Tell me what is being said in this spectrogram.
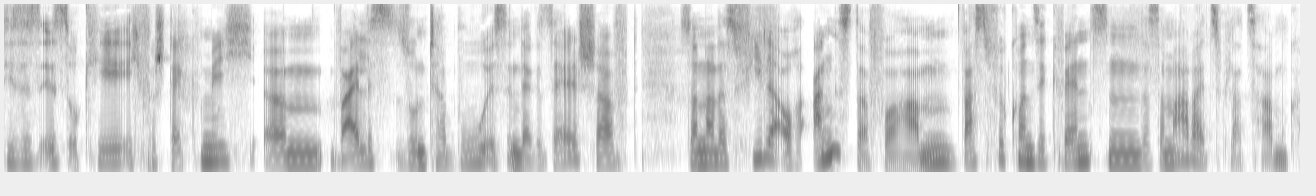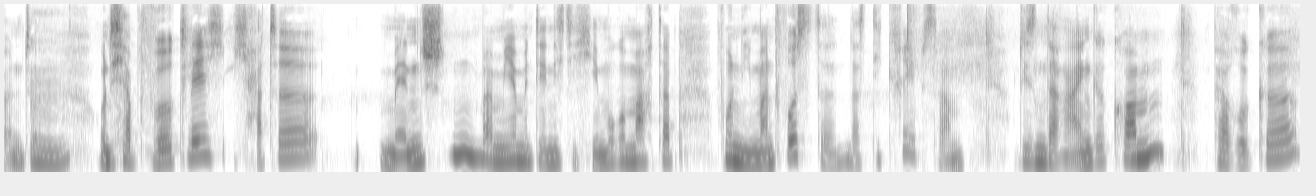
dieses ist, okay, ich verstecke mich, ähm, weil es so ein Tabu ist in der Gesellschaft, sondern dass viele auch Angst davor haben, was für Konsequenzen das am Arbeitsplatz haben könnte. Mhm. Und ich habe wirklich, ich hatte Menschen bei mir, mit denen ich die Chemo gemacht habe, wo niemand wusste, dass die Krebs haben. Und die sind da reingekommen, Perücke,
